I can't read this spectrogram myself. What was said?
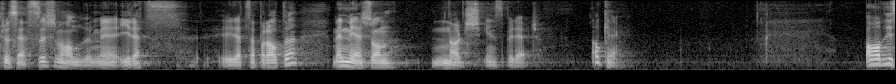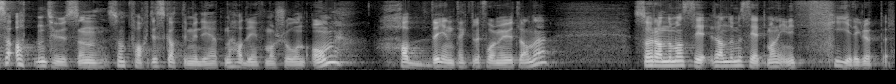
prosesser som handler med, i, retts, i rettsapparatet, men mer sånn nudge-inspirert. Ok. Av disse 18 000 som faktisk skattemyndighetene hadde informasjon om, hadde inntekt eller formue i utlandet, så randomiserte man inn i fire grupper.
